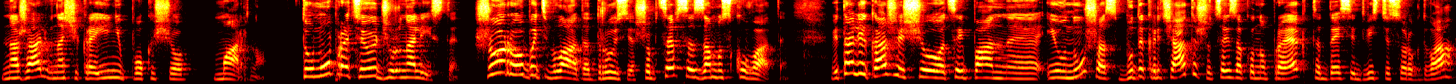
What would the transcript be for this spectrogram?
на жаль, в нашій країні поки що марно. Тому працюють журналісти. Що робить влада, друзі, щоб це все замаскувати? Віталій каже, що цей пан е, Іонушас буде кричати, що цей законопроект 10242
